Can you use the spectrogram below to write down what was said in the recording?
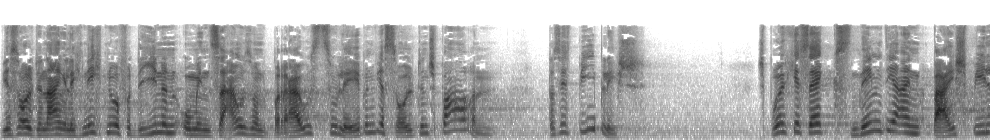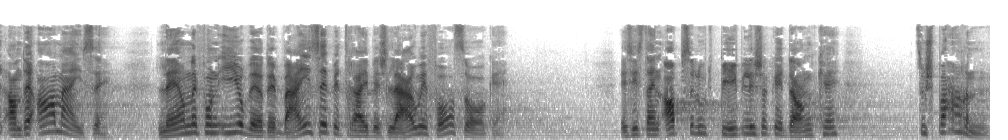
Wir sollten eigentlich nicht nur verdienen, um in Saus und Braus zu leben, wir sollten sparen. Das ist biblisch. Sprüche 6, nimm dir ein Beispiel an der Ameise. Lerne von ihr, werde weise, betreibe schlaue Vorsorge. Es ist ein absolut biblischer Gedanke, zu sparen.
